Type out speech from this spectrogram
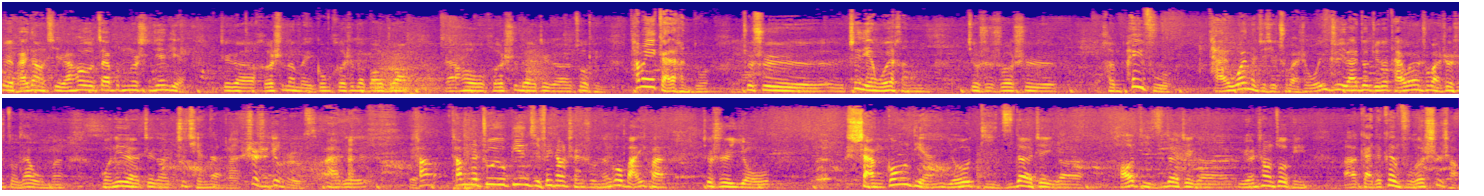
对排档期，然后在不同的时间点，这个合适的美工、合适的包装，然后合适的这个作品，他们也改了很多。就是、呃这点我也很，就是说是很佩服台湾的这些出版社。我一直以来都觉得台湾的出版社是走在我们国内的这个之前的。啊，事实就是如此。啊，对，他他们的桌游编辑非常成熟，能够把一款就是有呃闪光点、有底子的这个好底子的这个原创作品啊，改得更符合市场。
